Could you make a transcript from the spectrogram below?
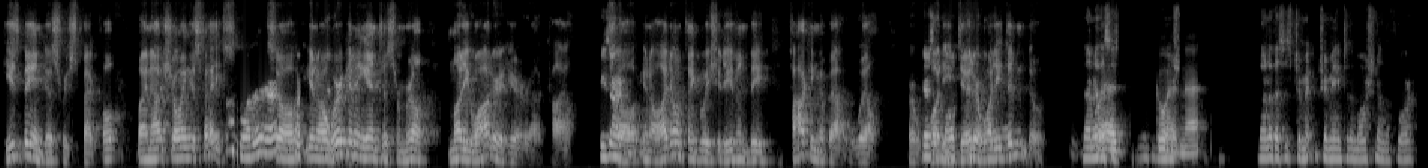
he's being disrespectful by not showing his face. So, you know, we're getting into some real muddy water here, uh, Kyle. These are, So, you know, I don't think we should even be talking about Will or There's what he did or what he didn't do. none Go of this is. go ahead, Nat. None of this is germane to the motion on the floor.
